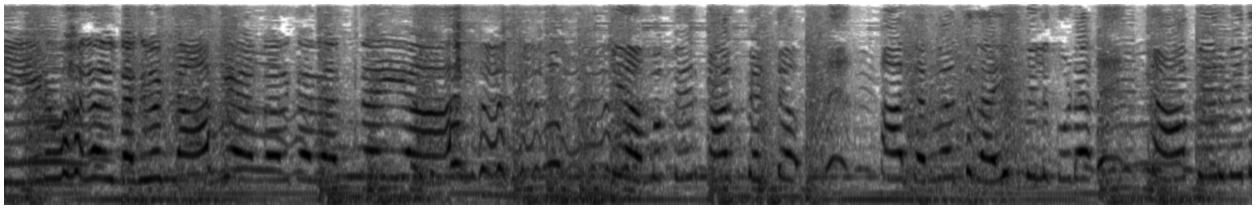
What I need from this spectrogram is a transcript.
నేను వగల తగులు నాకే అన్నారు కదా అత్తయ్యా. మీ అమ్మ పేరు నాకు పెట్టావు. ఆ తర్వాత రైస్ బిల్ కూడా నా పేరు మీద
